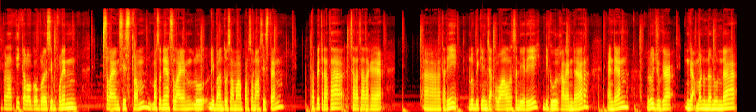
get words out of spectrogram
Berarti kalau gue boleh simpulin selain sistem, maksudnya selain lu dibantu sama personal assistant, tapi ternyata cara-cara kayak uh, tadi lu bikin jadwal sendiri di Google Calendar, and then lu juga nggak menunda-nunda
